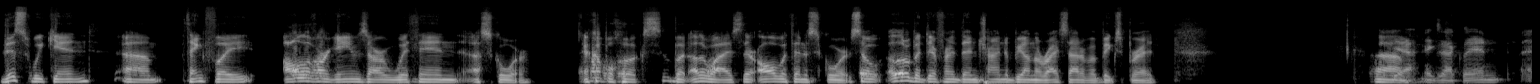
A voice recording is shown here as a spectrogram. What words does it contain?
This weekend, um, thankfully, all of our games are within a score a couple hooks, but otherwise they're all within a score. So a little bit different than trying to be on the right side of a big spread. Um, yeah, exactly. And uh,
